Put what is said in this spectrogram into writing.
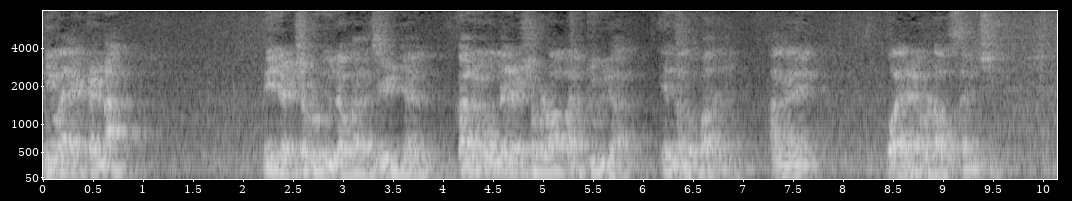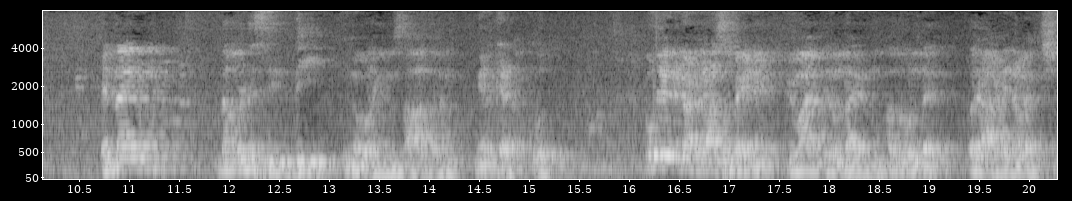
നീ വരക്കണ്ട. നീ രക്ഷപ്പെടൂല വരച്ചു കഴിഞ്ഞാൽ. കല രക്ഷപ്പെടാൻ പറ്റൂല എന്നൊക്കെ പറഞ്ഞു. അങ്ങനെ വര അവിടെ അവസാനിച്ചു. എന്നാലും നമ്മുടെ സിദ്ധി എന്ന് പറയുന്ന സാധനം ഇങ്ങനെ കിടക്കുമത് പുള്ളി ഒരു കടലാസും പേനും വിമാനത്തിലുണ്ടായിരുന്നു. അതുകൊണ്ട് ഒരാടിനെ വരച്ചു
